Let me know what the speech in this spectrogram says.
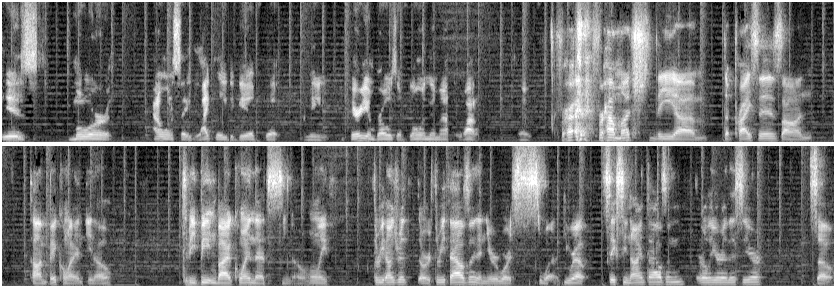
is more, I don't want to say likely to give, but I mean, Ethereum bros are blowing them out the water. So. For for how much the um, the prices on on Bitcoin, you know, to be beaten by a coin that's you know only three hundred or three thousand, and you're worth what? You were at sixty nine thousand earlier this year, so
